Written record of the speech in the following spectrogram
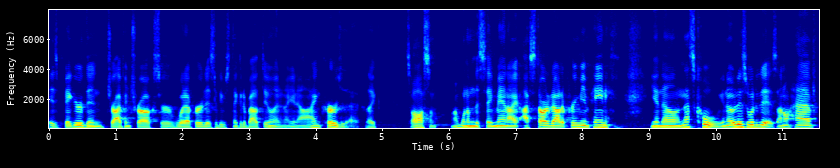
is bigger than driving trucks or whatever it is that he was thinking about doing, you know, I encourage that. Like, it's awesome. I want him to say, man, I, I started out at premium painting, you know, and that's cool. You know, it is what it is. I don't have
